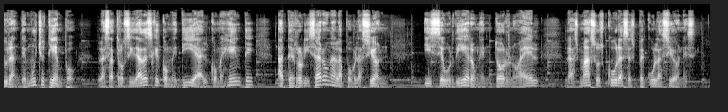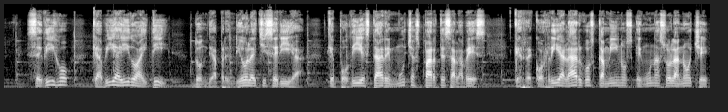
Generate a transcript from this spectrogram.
Durante mucho tiempo, las atrocidades que cometía el comegente aterrorizaron a la población y se urdieron en torno a él las más oscuras especulaciones. Se dijo que había ido a Haití, donde aprendió la hechicería, que podía estar en muchas partes a la vez, que recorría largos caminos en una sola noche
